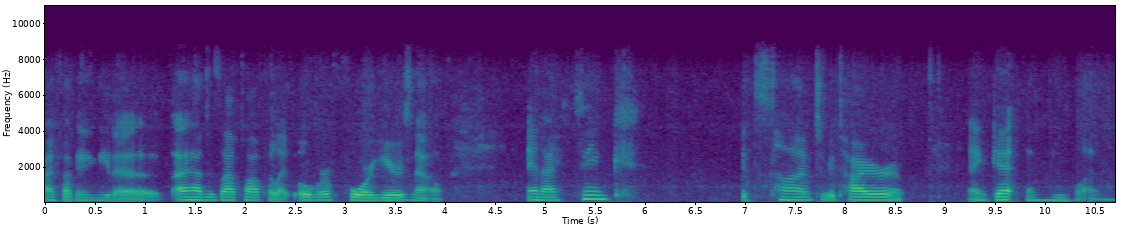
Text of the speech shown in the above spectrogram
I fucking need a I have this laptop for like over 4 years now. And I think it's time to retire and get a new one.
